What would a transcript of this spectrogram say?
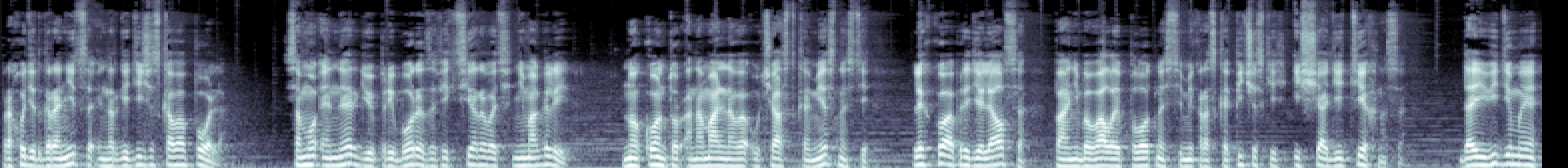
проходит граница энергетического поля. Саму энергию приборы зафиксировать не могли, но контур аномального участка местности легко определялся по небывалой плотности микроскопических исчадий техноса, да и видимые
